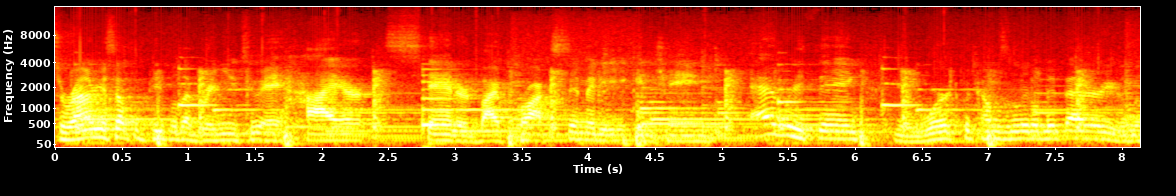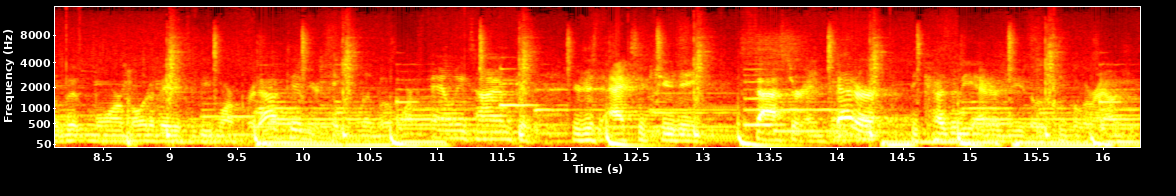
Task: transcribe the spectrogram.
Surround yourself with people that bring you to a higher standard. By proximity, it can change everything. Your work becomes a little bit better. You're a little bit more motivated to be more productive. You're taking a little bit more family time because you're just executing faster and better because of the energy of those people around you.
